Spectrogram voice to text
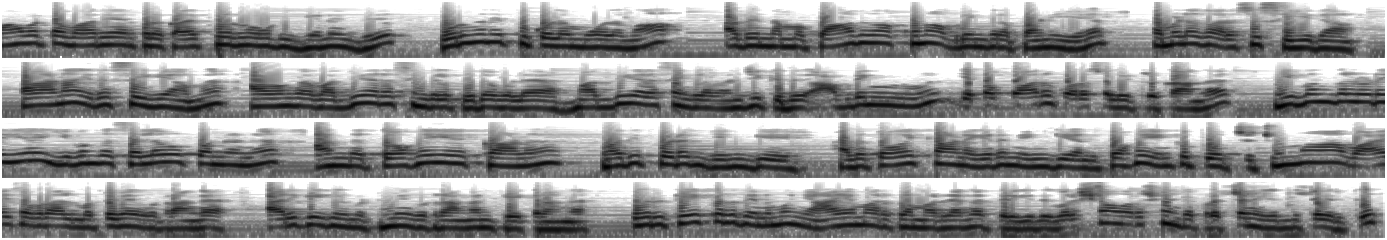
மாவட்ட வாரியா இருக்கிற கலெக்டர்களோடு இணைந்து ஒருங்கிணைப்பு கொள்ள மூலமா அதை நம்ம பாதுகாக்கணும் அப்படிங்கிற பணியை தமிழக அரசு செய்யுதா? ஆனா இதை செய்யாம அவங்க மத்திய அரசு எங்களுக்கு உதவல மத்திய அரசு எங்களை வஞ்சிக்குது அப்படின்னு எப்ப பாரு குறை சொல்லிட்டு இருக்காங்க. இவங்களுடைய இவங்க செலவு பண்ணின அந்த தொகையைக்கான மதிப்பிடம் எங்கே? அந்த தொகைக்கான இடம் எங்கே? அந்த தொகை எங்க போச்சு? சும்மா வாய் சவடால் மட்டுமே விடுறாங்க. அறிக்கைகள் மட்டுமே விடுறாங்கன்னு கேக்குறாங்க. இவர் கேக்குறது என்னமோ நியாயமா இருக்கிற மாதிரி தாங்க தெரியுது. வருஷம் வருஷம் இந்த பிரச்சனை இருந்துட்டே இருக்கு.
